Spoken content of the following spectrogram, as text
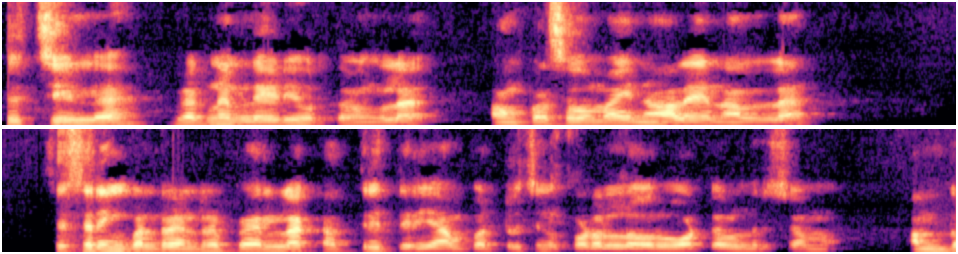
திருச்சியில் பிரெக்னன்ட் லேடி ஒருத்தவங்களை அவங்க பிரசவமாயி நாலே நாளில் சிசரிங் பண்ணுறன்ற பேரில் கத்திரி தெரியாமல் பட்டுருச்சுன்னு குடலில் ஒரு ஓட்டை விழுந்துருச்சாமா? அந்த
